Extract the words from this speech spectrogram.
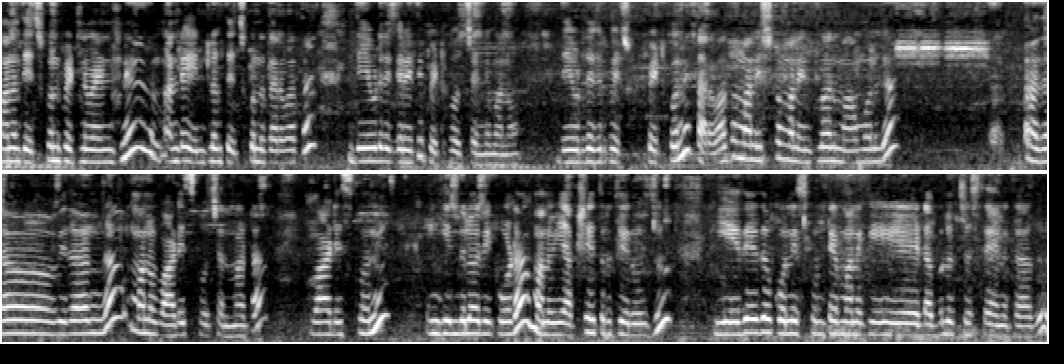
మనం తెచ్చుకొని పెట్టిన వెంటనే అంటే ఇంట్లోకి తెచ్చుకున్న తర్వాత దేవుడి దగ్గర అయితే పెట్టుకోవచ్చండి మనం. దేవుడి దగ్గర పెట్టుకొని తర్వాత మన ఇష్టం మన ఇంట్లో మామూలుగా అదో విధంగా మనం వాడేసుకోవచ్చు అనమాట వాడేసుకొని ఇంక ఇందులోని కూడా మనం ఈ అక్షయ తృతీయ రోజు ఏదేదో కొనేసుకుంటే మనకి డబ్బులు వచ్చేస్తాయని కాదు.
